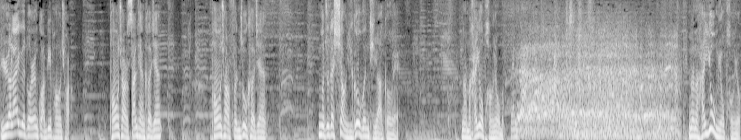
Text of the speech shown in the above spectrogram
越来越多人关闭朋友圈，朋友圈三天可见。朋友圈分组可见，我就在想一个问题啊，各位，我们还有朋友吗？我们还有没有朋友？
